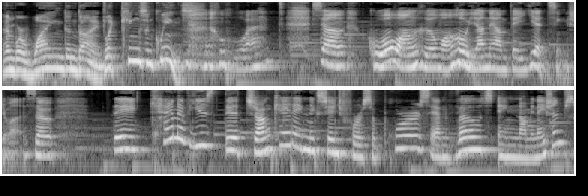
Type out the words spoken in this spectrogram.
and were wined and dined like kings and queens. What? 像国王和王后一样那样被宴请是吗？So they kind of used the junket in exchange for supports and votes in nominations.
